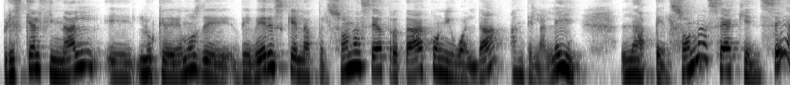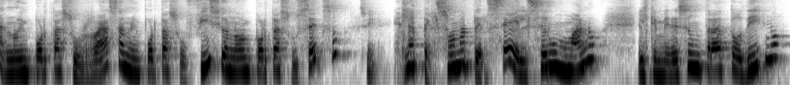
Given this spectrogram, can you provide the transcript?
Pero es que al final eh, lo que debemos de, ver es que la persona sea tratada con igualdad ante la ley. La persona sea quien sea, no importa su raza, no importa su oficio, no importa su sexo. Es la persona per se, el ser humano, el que merece un trato digno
